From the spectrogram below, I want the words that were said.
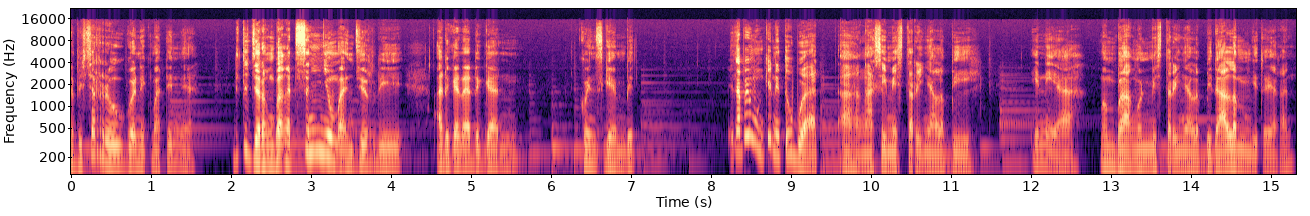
lebih seru gue nikmatinnya dia tuh jarang banget senyum anjir di adegan-adegan Queen's Gambit Ya, tapi mungkin itu buat uh, ngasih misterinya lebih ini ya, membangun misterinya lebih dalam gitu ya kan.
